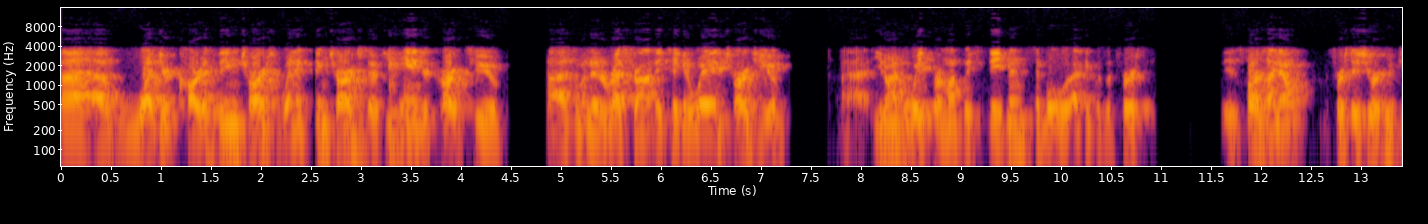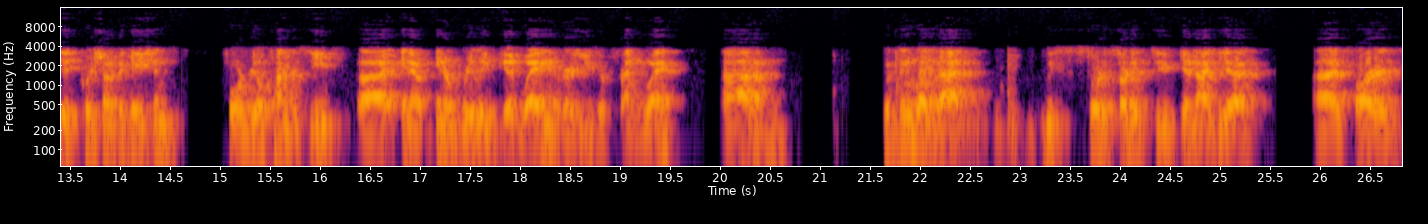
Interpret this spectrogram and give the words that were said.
uh, what your card is being charged when it's being charged. So if you hand your card to uh, someone at a restaurant, they take it away and charge you. Uh, you don't have to wait for a monthly statement. Simple, I think, was the first, as far as I know, the first issuer who did push notifications for real-time receipts uh, in a in a really good way, in a very user-friendly way. Um, with things like that, we sort of started to get an idea uh, as far as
